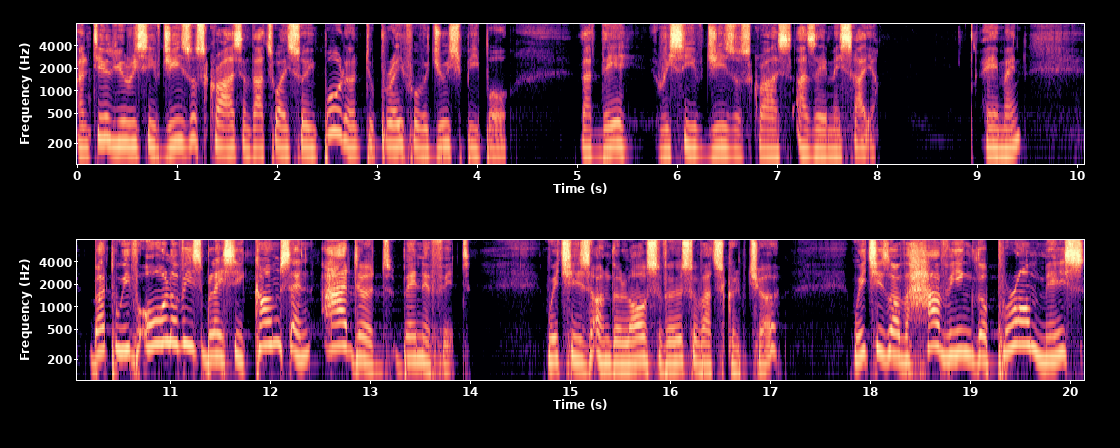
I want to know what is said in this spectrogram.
until you receive Jesus Christ, and that's why it's so important to pray for the Jewish people that they receive Jesus Christ as a Messiah. Amen. But with all of his blessing comes an added benefit, which is on the last verse of that scripture, which is of having the promise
